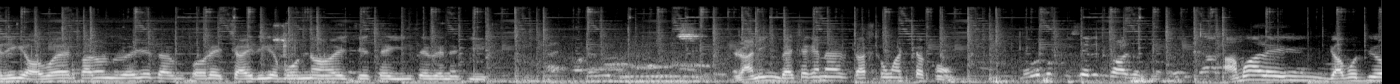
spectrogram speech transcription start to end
এদিকে অভয়ের কারণ রয়েছে, তারপরে চারিদিকে বন্যা হয়েছে সেই হিসেবে নাকি রানিং বেচা কেনার কাস্টমারটা কম। আমার এই যাবতীয়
